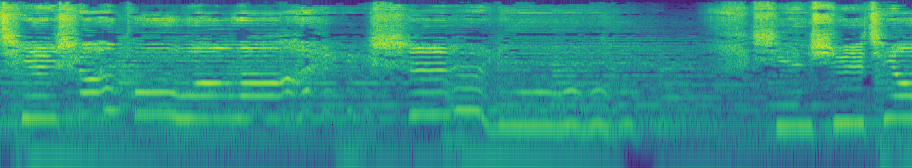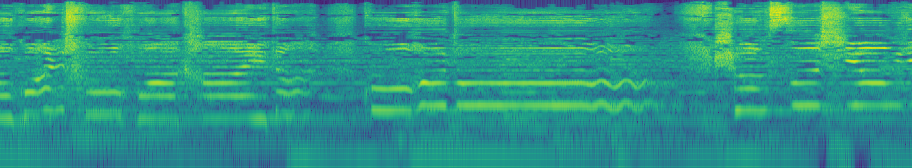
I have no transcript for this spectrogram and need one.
千山不忘来时路鲜血浇灌出花开的国度生死相依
